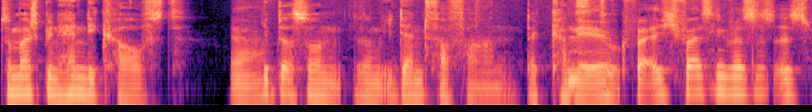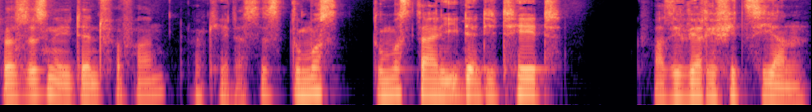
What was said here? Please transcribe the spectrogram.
zum Beispiel ein Handy kaufst, Ja. gibt es so ein, so ein Identverfahren. Da kannst Nee, du. ich weiß nicht, was das ist. Was ist ein Identverfahren? Okay, das ist, du musst, du musst deine Identität quasi verifizieren.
